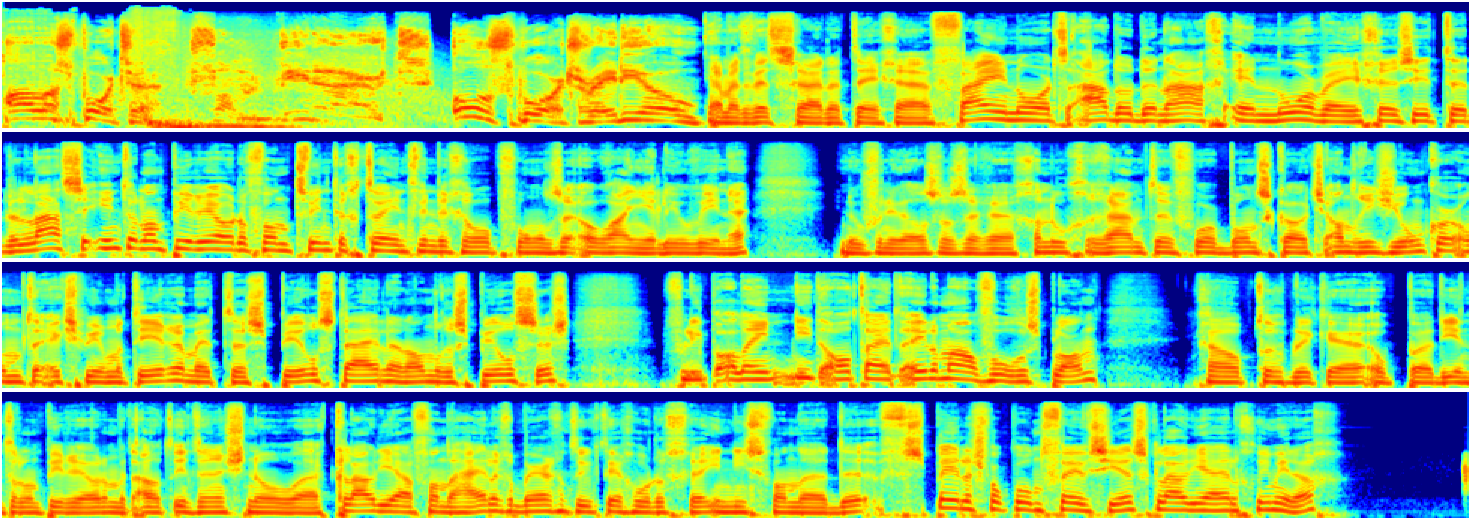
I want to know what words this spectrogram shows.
Alle sporten van binnenuit. All Sport Radio. Ja, met wedstrijden tegen Feyenoord, ADO Den Haag en Noorwegen zit de laatste interlandperiode van 2022 erop voor onze Oranje Leeuwinnen. In de oefening was er eh, genoeg ruimte voor bondscoach Andries Jonker om te experimenteren met speelstijlen en andere speelsters. Verliep alleen niet altijd helemaal volgens plan. Ik ga op terugblikken op die interlandperiode met oud-international eh, Claudia van der Heiligenberg. Natuurlijk tegenwoordig eh, in dienst van eh, de Spelersvakbond VVCS. Claudia, goedemiddag.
